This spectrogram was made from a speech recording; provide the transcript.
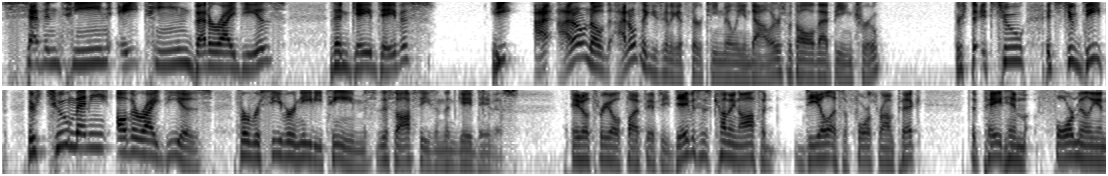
17, 18 better ideas than Gabe Davis. He, I, I don't know. I don't think he's going to get $13 million with all that being true. There's, it's too, it's too deep. There's too many other ideas for receiver needy teams this offseason than Gabe Davis. 8030550. Davis is coming off a deal as a fourth round pick that paid him $4 million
